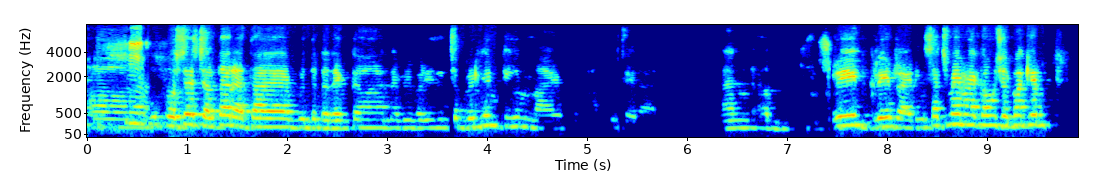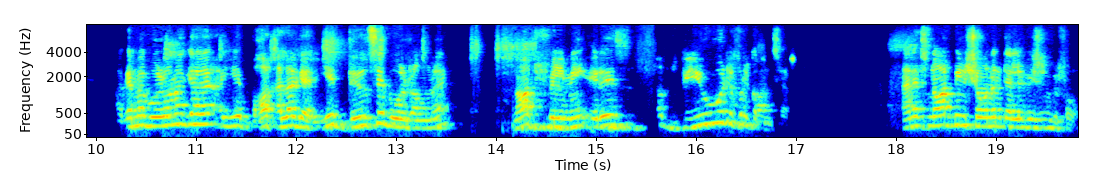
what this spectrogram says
uh, yeah. the process चलता रहता है with the director and everybody. It's a brilliant team. I have to say that. And a great great writing. सच में मैं कहूँ शिल्पा कि अगर मैं बोल रहा हूँ ना क्या ये बहुत अलग है ये दिल से बोल रहा हूँ मैं not filmy it is a beautiful concept and it's not been shown on television before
